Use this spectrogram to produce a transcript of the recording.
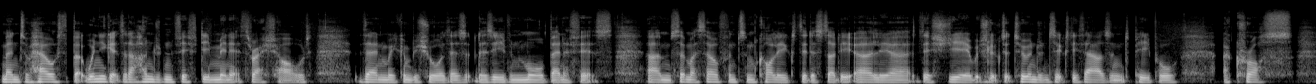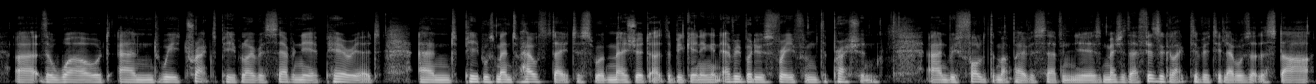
mental health. But when you get to the 150 minute threshold, then we can be sure there's there's even more benefits. Um, so, myself and some colleagues did a study earlier this year which looked at 260,000 people across uh, the world, and we tracked people over a seven year period, and people's mental health status were measured at the beginning, and everybody was free from depression. And we followed them up over seven years, measured their physical activity levels at the start,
